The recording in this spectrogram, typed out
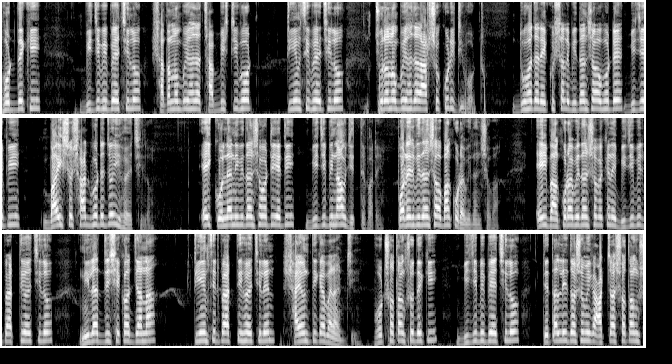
ভোট দেখি, বিজেপি পেয়েছিল সাতানব্বই হাজার ছাব্বিশটি ভোট, টিএমসি পেয়েছিল চুরানব্বই হাজার আটশো কুড়িটি ভোট। দু হাজার একুশ সালে বিধানসভা ভোটে বিজেপি বাইশশো ষাট ভোটে জয়ী হয়েছিল। এই কল্যাণী বিধানসভাটি এটি বিজেপি নাও জিততে পারে। পরের বিধানসভা বাঁকুড়া বিধানসভা। এই বাঁকুড়া বিধানসভা এখানে বিজেপির প্রার্থী হয়েছিল নীলাদ্রি শেখর জানা। টিএমসির প্রার্থী হয়েছিলেন সায়ন্তিকা ব্যানার্জি। ভোট শতাংশ দেখি বিজেপি পেয়েছিল তেতাল্লিশ দশমিক আট চার শতাংশ,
